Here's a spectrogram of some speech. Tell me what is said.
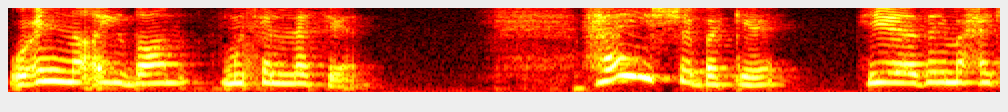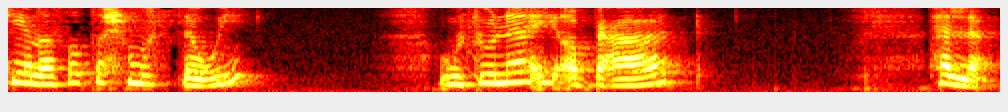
وعنا أيضا مثلثين. هاي الشبكة هي زي ما حكينا سطح مستوي وثنائي أبعاد. هلا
